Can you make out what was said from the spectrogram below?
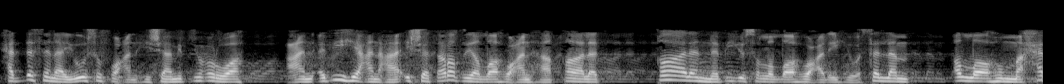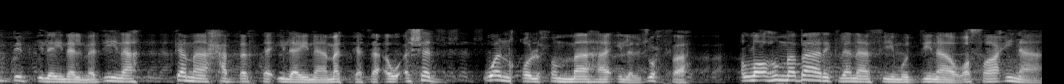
حدثنا يوسف عن هشام بن عروة عن أبيه عن عائشة رضي الله عنها قالت قال النبي صلى الله عليه وسلم اللهم حبب إلينا المدينة كما حببت إلينا مكة أو أشد وانقل حماها إلى الجحفة. اللهم بارك لنا في مدنا وصاعنا.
